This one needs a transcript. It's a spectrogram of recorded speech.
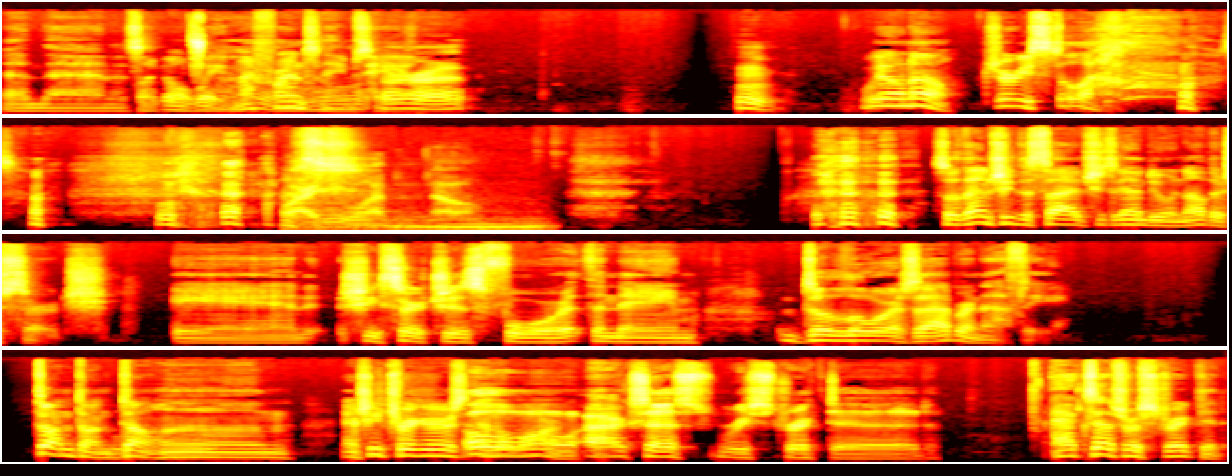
and then it's like, oh wait, my friend's uh, name's All Hale. Right. We don't know. Jury's still out. Why do you want to know? so then she decides she's going to do another search, and she searches for the name Dolores Abernathy. Dun dun dun. And she triggers an Oh, alarm. access restricted. access restricted.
